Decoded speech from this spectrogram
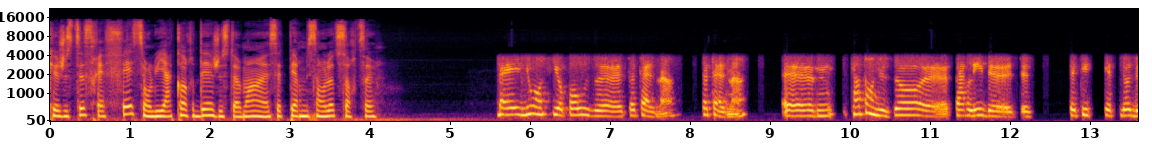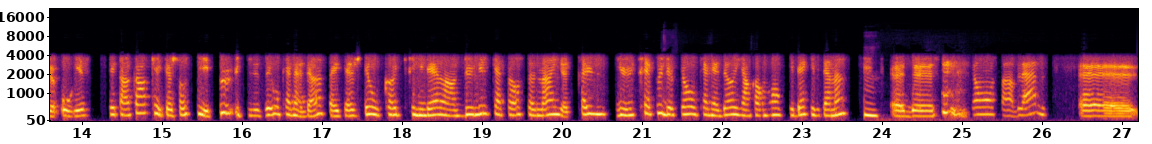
que justice serait faite si on lui accordait justement cette permission-là de sortir? Ben, nous, on s'y oppose euh, totalement. Totalement. Euh, quand on nous a euh, parlé de, de cette étiquette-là de haut risque, c'est encore quelque chose qui est peu utilisé au Canada. Ça a été ajouté au Code criminel en 2014 seulement. Il y a, très, il y a eu très peu de cas au Canada. Il y a encore moins au Québec, évidemment, Mm. euh, de situations semblables. Euh,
